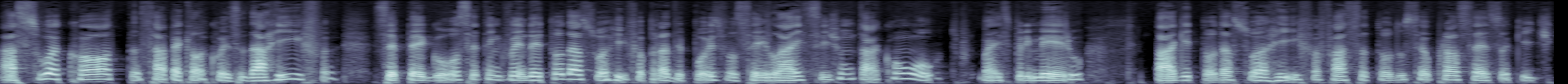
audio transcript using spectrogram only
a sua cota, sabe aquela coisa da rifa? Você pegou, você tem que vender toda a sua rifa para depois você ir lá e se juntar com o outro. Mas primeiro pague toda a sua rifa, faça todo o seu processo aqui de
